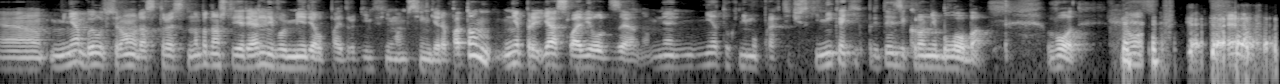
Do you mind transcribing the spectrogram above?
у меня было все равно расстройство, ну, потому что я реально его мерил по другим фильмам Сингера. Потом мне, я словил Дзен, у меня нету к нему практически никаких претензий, кроме Блоба. Вот. Но э,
